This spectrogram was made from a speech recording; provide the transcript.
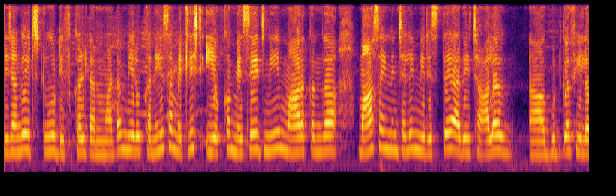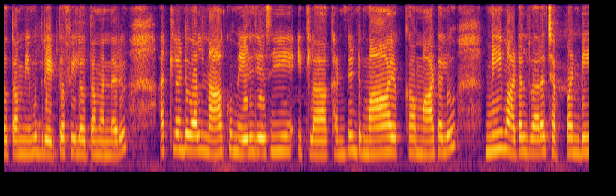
నిజంగా ఇట్స్ టూ డిఫికల్ట్ అనమాట మీరు కనీసం అట్లీస్ట్ ఈ యొక్క మెసేజ్ని మా రకంగా మా సైడ్ నుంచి మీరు ఇస్తే అది చాలా గుడ్గా ఫీల్ అవుతాం మేము గ్రేట్గా ఫీల్ అవుతాం అన్నారు. అట్లాంటి వాళ్ళు నాకు మెయిల్ చేసి ఇట్లా కంటెంట్ మా యొక్క మాటలు మీ మాటల ద్వారా చెప్పండి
